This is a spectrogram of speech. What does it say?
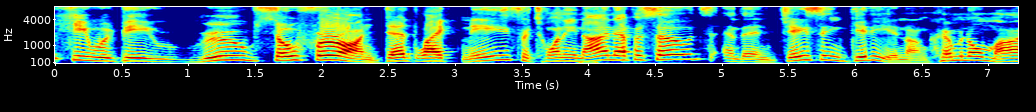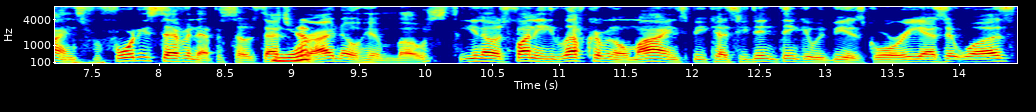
he would be Rube Sofer on Dead Like Me for 29 episodes, and then Jason Gideon on Criminal Minds for 47 episodes. That's Yep. where I know him most. You know, it's funny, he left Criminal Minds because he didn't think it would be as gory as it was,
